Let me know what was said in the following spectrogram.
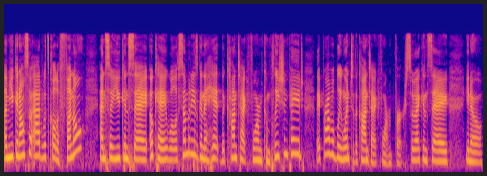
Um, you can also add what's called a funnel. And so you can say, okay, well, if somebody's going to hit the contact form completion page, they probably went to the contact form first. So I can say, you know,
